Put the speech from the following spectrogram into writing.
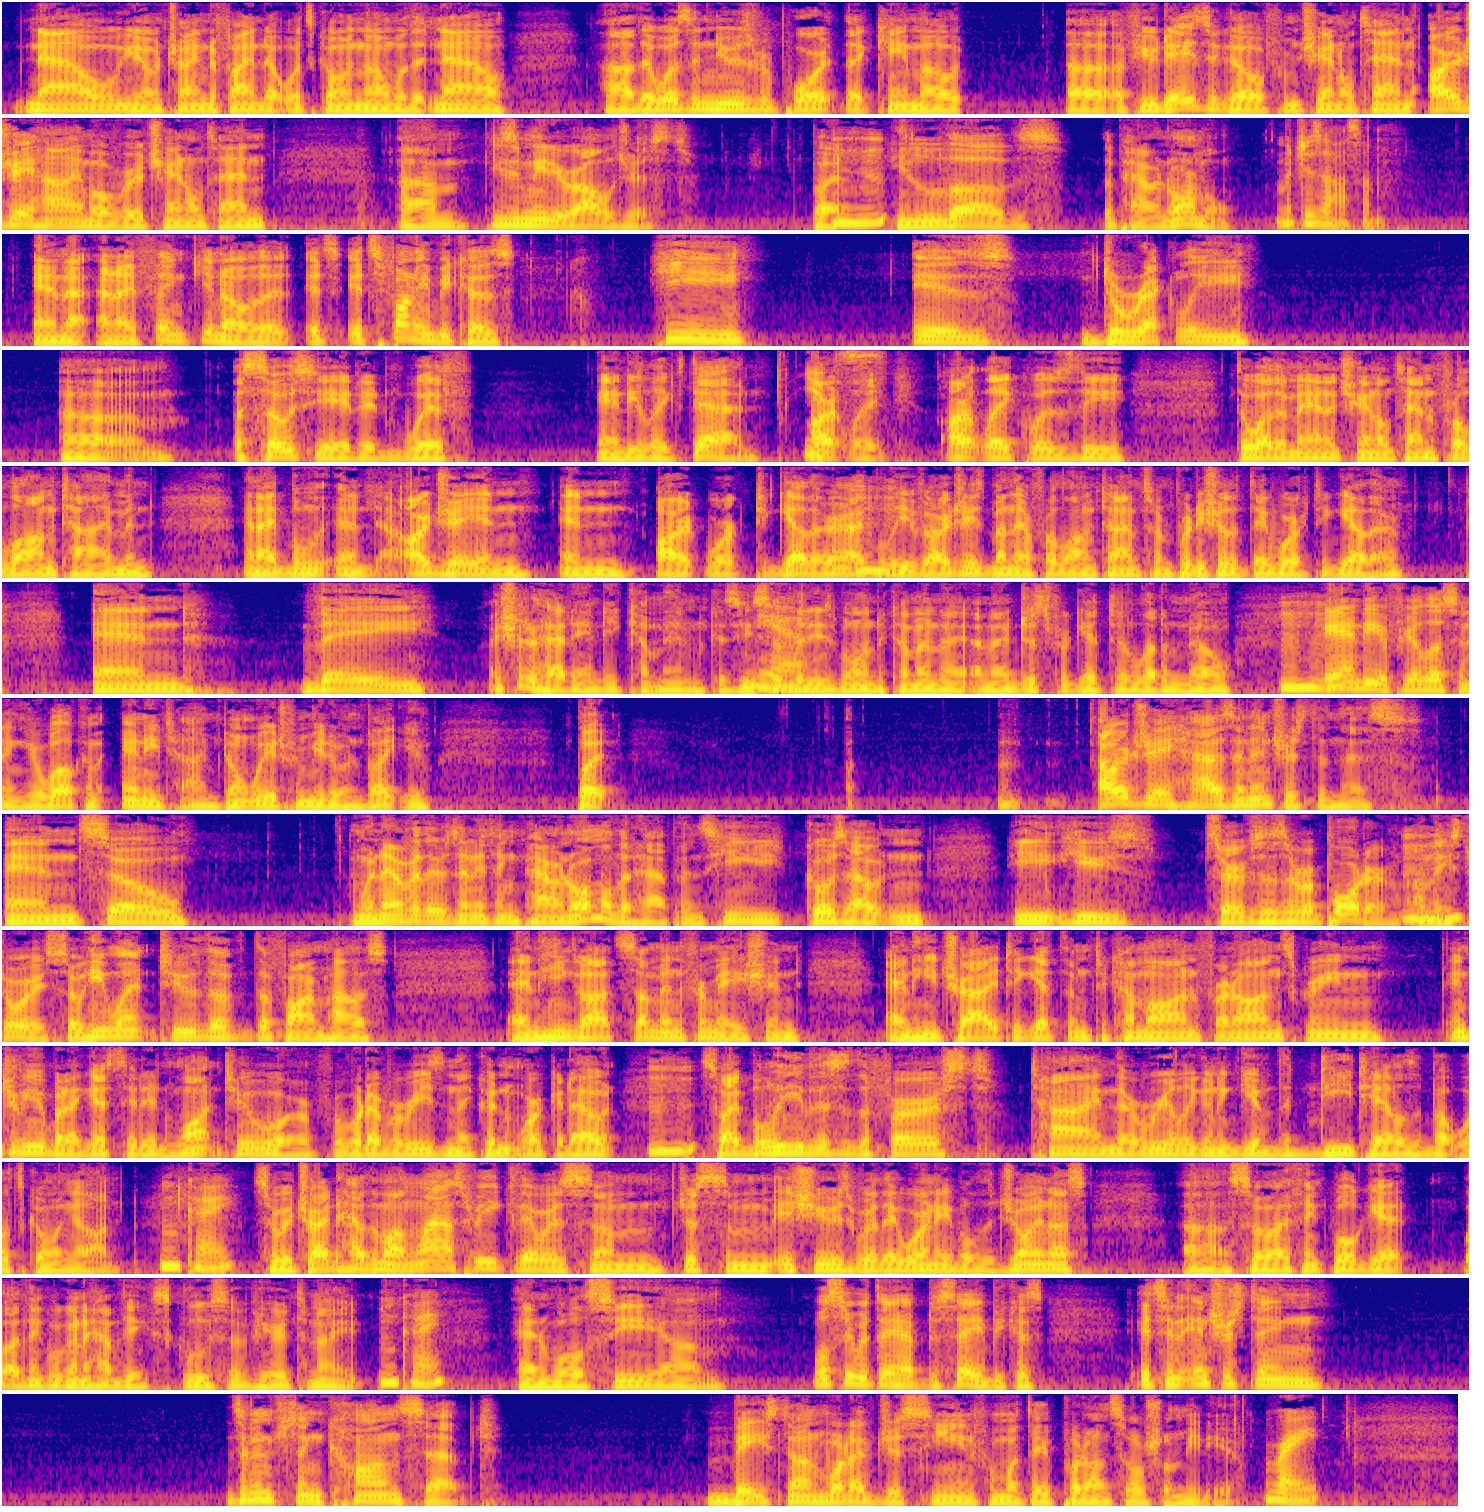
now you know trying to find out what's going on with it now. Uh, there was a news report that came out uh, a few days ago from Channel 10. R.J. Heim over at Channel 10. Um, he's a meteorologist, but he loves the paranormal Which is awesome. and I- and I think you know it's it's funny because he is directly um, associated with Andy Lake's dad, Yes. Art Lake. Art Lake was the the weatherman at Channel Ten for a long time, and and I believe and RJ and and Art worked together. I believe RJ's been there for a long time, so I'm pretty sure that they work together. And they, I should have had Andy come in because he said that he's willing to come in, and I just forget to let him know. Mm-hmm. Andy, if you're listening, you're welcome anytime. Don't wait for me to invite you. But uh, RJ has an interest in this, and so whenever there's anything paranormal that happens, he goes out and he he's serves as a reporter on these mm-hmm. stories. So he went to the the farmhouse and he got some information and he tried to get them to come on for an on-screen interview, but I guess they didn't want to or for whatever reason they couldn't work it out. So I believe this is the first time they're really going to give the details about what's going on. Okay. So we tried to have them on last week. There was some just some issues where they weren't able to join us. Uh, so I think we'll get. Well, I think we're going to have the exclusive here tonight, Okay. and we'll see. Um, we'll see what they have to say because it's an interesting. It's an interesting concept, based on what I've just seen from what they put on social media. Right.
